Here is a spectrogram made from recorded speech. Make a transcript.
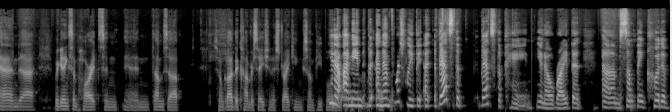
and uh, we're getting some hearts and and thumbs up. So I'm glad the conversation is striking some people. Yeah, I mean, but, and unfortunately, the, uh, that's the that's the pain, you know, right? That um, something could have,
